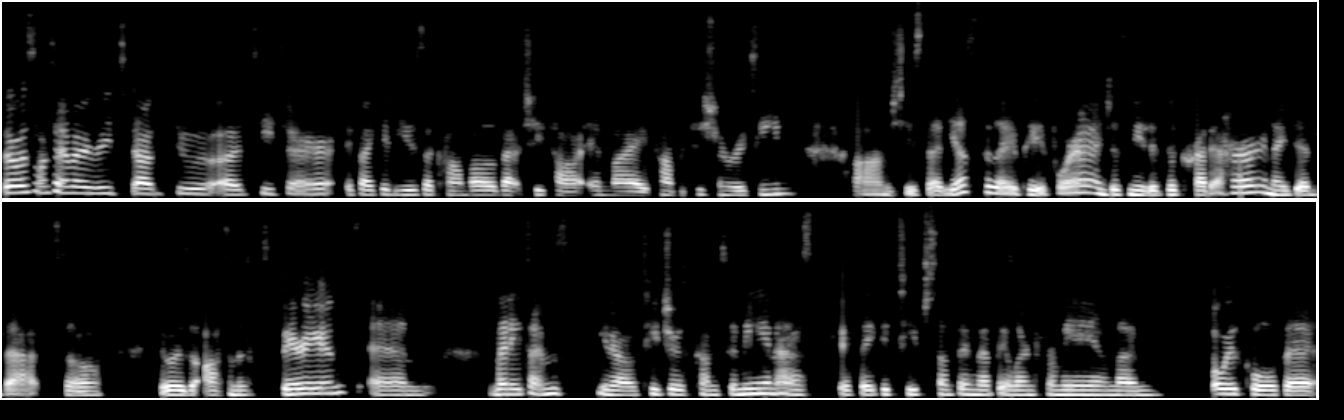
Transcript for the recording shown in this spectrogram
There was one time I reached out to a teacher if I could use a combo that she taught in my competition routine. Um, she said yes because I paid for it. I just needed to credit her, and I did that. So it was an awesome experience. And many times, you know, teachers come to me and ask if they could teach something that they learned from me, and I'm always cool with it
